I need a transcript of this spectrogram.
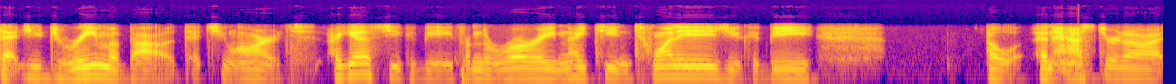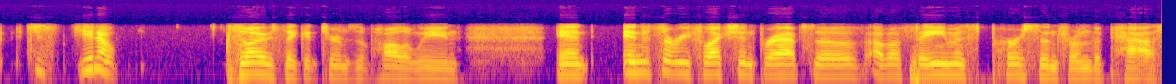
that you dream about that you aren't. I guess you could be from the roaring 1920s. You could be oh an astronaut. Just you know. So I always think in terms of Halloween, and and it's a reflection perhaps of of a famous person from the past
